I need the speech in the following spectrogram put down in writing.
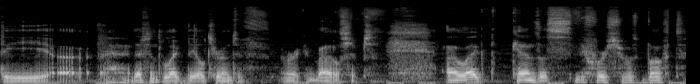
the uh, definitely like the alternative American battleships. I liked Kansas before she was buffed.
